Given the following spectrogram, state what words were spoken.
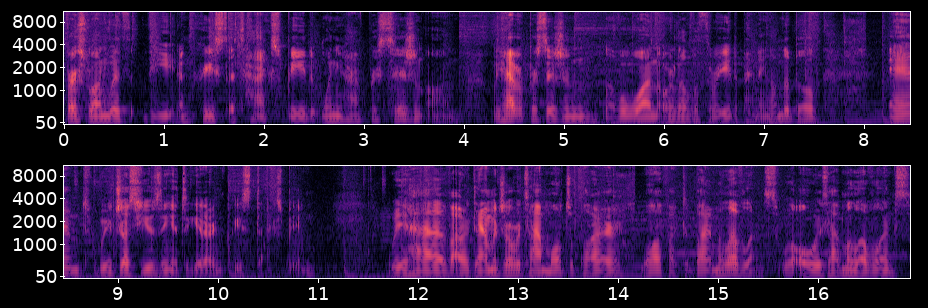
First one with the increased attack speed when you have precision on. We have a precision level 1 or level 3 depending on the build, and we're just using it to get our increased attack speed. We have our damage over time multiplier while affected by malevolence. We'll always have malevolence,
